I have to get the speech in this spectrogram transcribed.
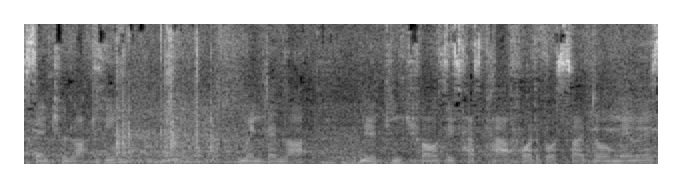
Central locking, window lock, mirror controls. This has power foldable side door mirrors.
